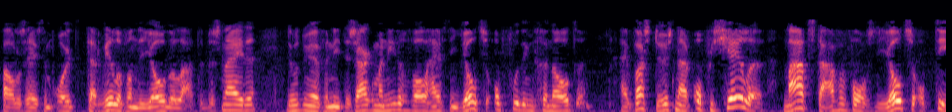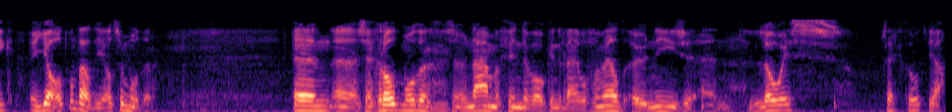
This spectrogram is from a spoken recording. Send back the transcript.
Paulus heeft hem ooit ter wille van de Joden laten besnijden. Doet nu even niet de zaak, maar in ieder geval, hij heeft een Joodse opvoeding genoten. Hij was dus naar officiële maatstaven, volgens de Joodse optiek, een Jood, want hij had een Joodse moeder. En uh, zijn grootmoeder, zijn namen vinden we ook in de Bijbel vermeld: Eunice en Lois. Zeg ik het goed? Ja.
